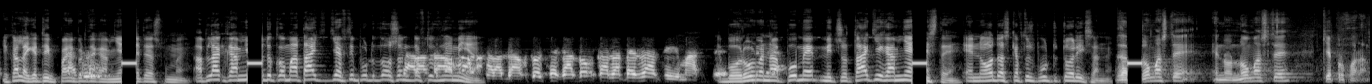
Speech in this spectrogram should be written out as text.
Ε, καλά, γιατί πάει πριν γαμιέται, ας πούμε. Απλά γαμιέται το κομματάκι και αυτοί που του δώσαν την αυτοδυναμία. 48% κατά παιδάτη είμαστε. Ε, Μπορούμε να πούμε Μητσοτάκι γαμιέστε. Εννοώντας και αυτούς που του το ρίξανε. Δαζόμαστε, ενωνόμαστε και προχωράμε.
